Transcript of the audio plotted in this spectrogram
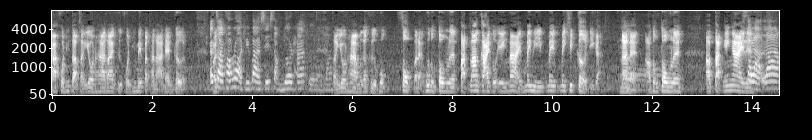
การคนที่ตัดสังโยชน์ห้าได้คือคนที่ไม่ปรารถนาแดนเกิด อาจารย์ท็อปลองอธิบายซิสังโยชน์ห้าคืออะไรบ้างสังโยชน์ห้ามันก็คือพวกศพอะแหละพูดตรงๆเลย ตัดร่างกายตัวเองได้ไม่มีไม่ไม่คิดเกิดอีกอะนั่นแหละ เอาตรงๆเลย เอาตัดง่าย ๆ เลสยละร่าง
